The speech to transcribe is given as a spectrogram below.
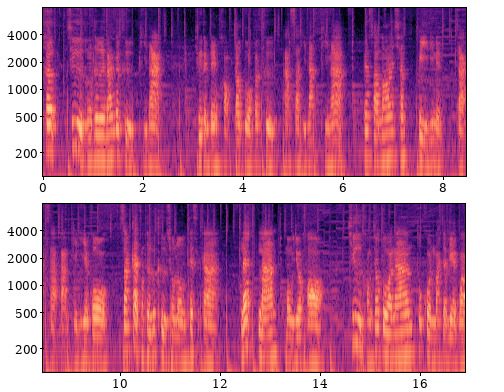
เธอชื่อของเธอนั้นก็คือพีนาชื่อเต็มๆของเจ้าตัวก็คืออาซาฮินะพีนาเป็นสาวน้อยชั้นปีที่ 1 จากสาพานเทคิยาโค สังกัดของเธอก็คือชมรมเทศกาลและร้านโมโยฮอชื่อของเจ้าตัวนั้นทุกคนมักจะเรียกว่า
